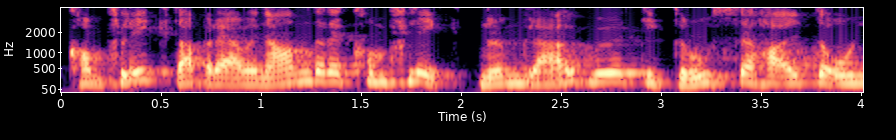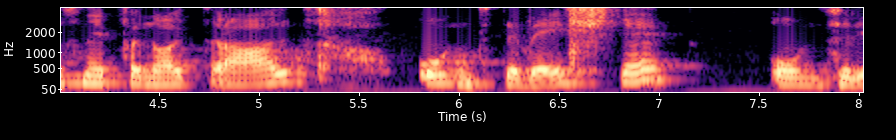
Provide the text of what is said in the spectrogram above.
Konflikt, aber auch in anderen Konflikten nicht mehr glaubwürdig. Die Russen halten uns nicht für neutral und der Westen unsere,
